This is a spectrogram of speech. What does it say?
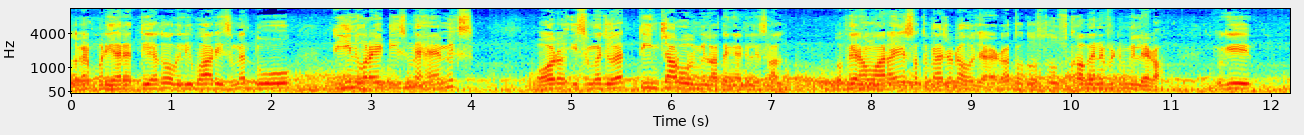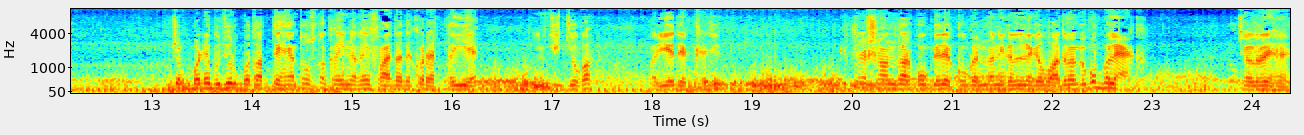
अगर बढ़िया रहती है तो अगली बार इसमें दो तीन वैरायटी इसमें है मिक्स और इसमें जो है तीन चार और मिला देंगे अगले साल। तो फिर हमारा ये जड़ा हो जाएगा तो दोस्तों उसका बेनिफिट मिलेगा। क्योंकि जब बड़े बुज़ुर्ग बताते हैं तो उसका कहीं ना कहीं फ़ायदा देखो रहता ही है इन चीज़ों का। और ये देखे जी, कितने शानदार पोगे देखो, गन्ना निकलने के बाद में बिल्कुल ब्लैक चल रहे हैं।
